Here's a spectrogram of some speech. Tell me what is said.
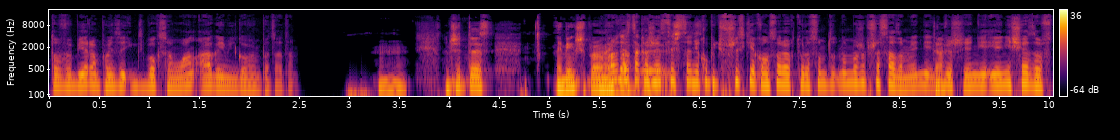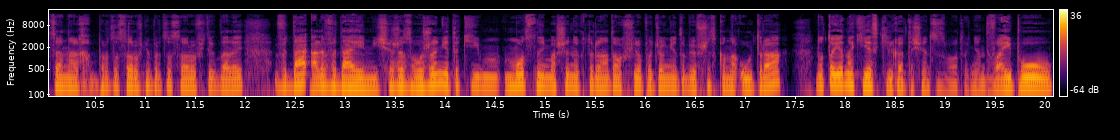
to wybieram pomiędzy Xboxem One a gamingowym PC-tem. Mhm. Znaczy to jest największy problem. Prawda jest taka, że jesteś w stanie kupić wszystkie konsole, które są, no może przesadzam, nie, nie, tak. wiesz, ja nie, ja nie siedzę w cenach procesorów, nieprocesorów i tak dalej, Wyda ale wydaje mi się, że złożenie takiej mocnej maszyny, która na tą chwilę pociągnie tobie wszystko na ultra, no to jednak jest kilka tysięcy złotych, nie dwa i pół,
